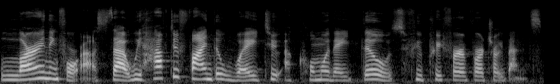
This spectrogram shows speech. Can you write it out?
learning for us that we have to find a way to accommodate those who prefer virtual events.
